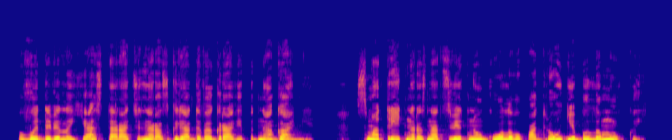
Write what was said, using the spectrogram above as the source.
— выдавила я, старательно разглядывая гравий под ногами. Смотреть на разноцветную голову подруги было мукой.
